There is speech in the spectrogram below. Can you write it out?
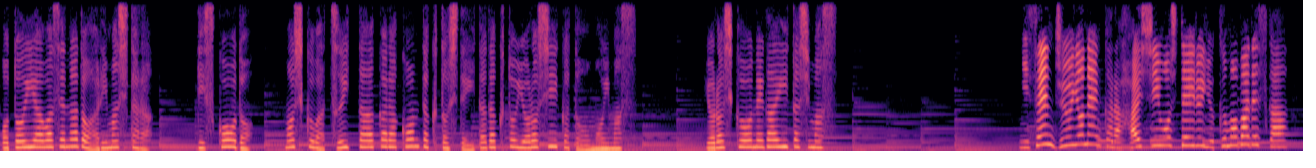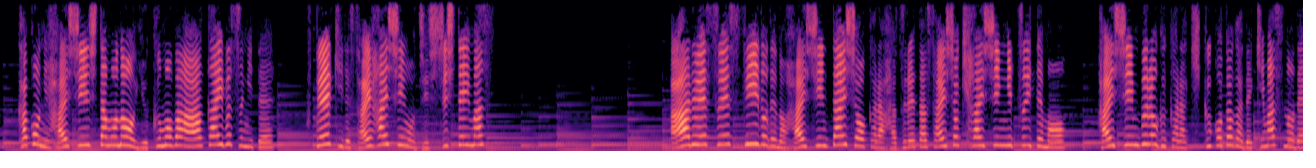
お問い合わせなどありましたら、Discord、もしくは Twitter からコンタクトしていただくとよろしいかと思います。よろしくお願いいたします。2014年から配信をしているゆくもばですが、過去に配信したものをゆくもばアーカイブスにて、不定期で再配信を実施しています。RSS フィードでの配信対象から外れた最初期配信についても、配信ブログから聞くことができますので、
